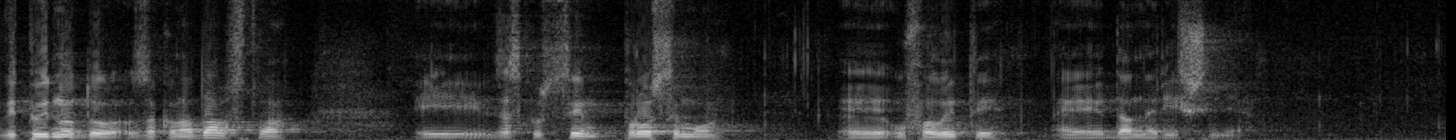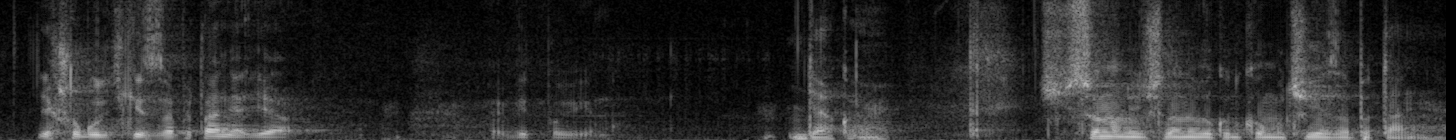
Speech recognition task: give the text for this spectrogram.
відповідно до законодавства, і в зв'язку з цим просимо ухвалити е, дане рішення. Якщо будуть якісь запитання, я відповім. Дякую. Шановні члени виконкому, чи є запитання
